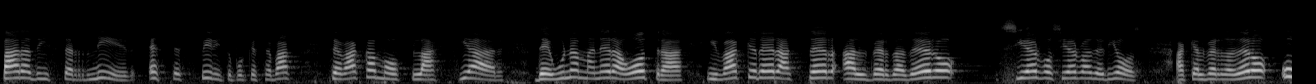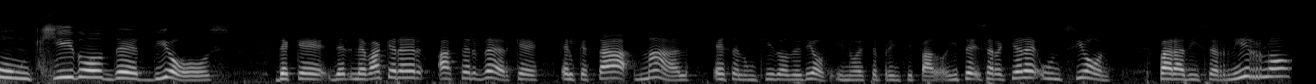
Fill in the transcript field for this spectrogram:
para discernir este espíritu, porque se va se va a camuflajear de una manera u otra y va a querer hacer al verdadero siervo, sierva de Dios, a que el verdadero ungido de Dios, de que le va a querer hacer ver que el que está mal es el ungido de Dios y no este principado. Y se requiere unción para discernirlo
